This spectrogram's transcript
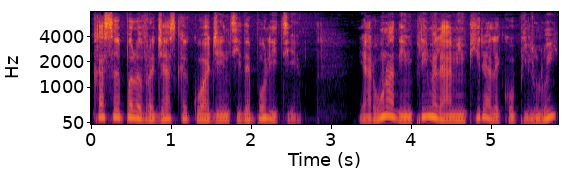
ca să pălăvrăgească cu agenții de poliție – iar una din primele amintiri ale copilului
